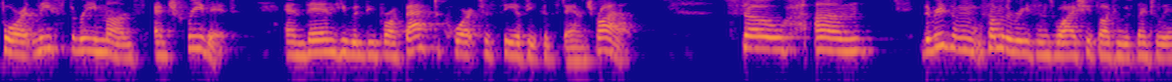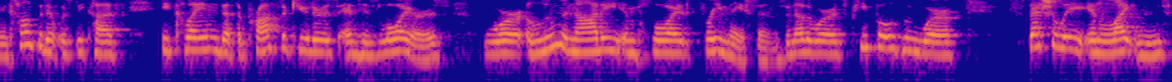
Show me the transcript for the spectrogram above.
for at least three months and treated. And then he would be brought back to court to see if he could stand trial. So, um, the reason, some of the reasons why she thought he was mentally incompetent was because he claimed that the prosecutors and his lawyers were Illuminati employed Freemasons. In other words, people who were specially enlightened.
